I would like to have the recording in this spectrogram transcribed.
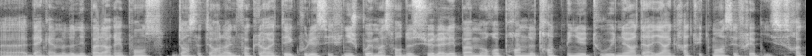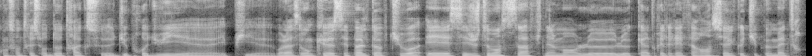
euh, eh bien qu'elles me donnaient pas la réponse dans cette heure-là, une fois que l'heure était écoulée, c'est fini, je pouvais m'asseoir dessus, elle allait pas me reprendre de 30 minutes ou une heure derrière gratuitement à ses frais. Il se sera concentré sur d'autres axes euh, du produit et, puis voilà. Donc c'est pas le top, tu vois. Et c'est justement ça finalement le cadre et le référentiel que tu peux mettre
